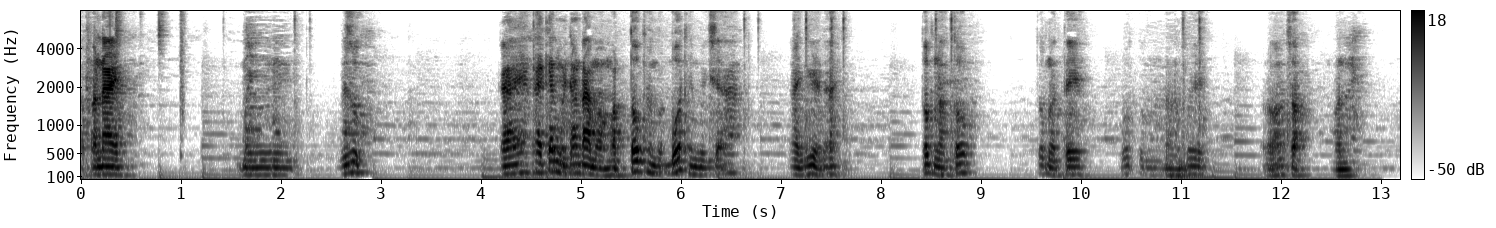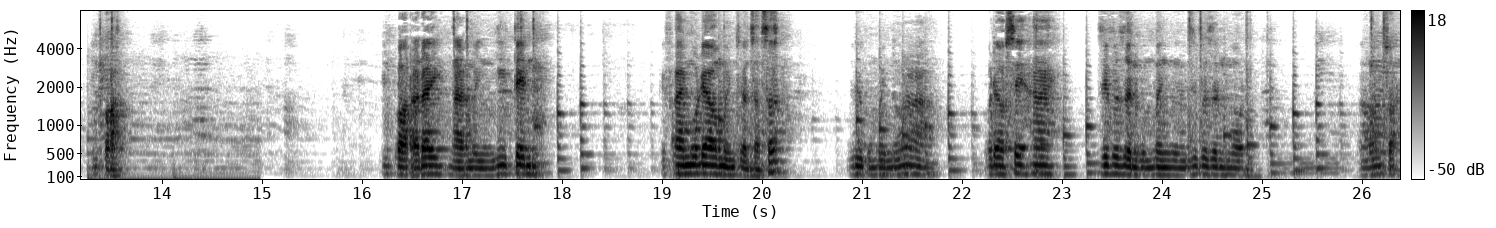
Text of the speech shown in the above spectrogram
Ở phần này mình ví dụ, cái hai cái mình đang làm ở mặt top hay mặt bot thì mình sẽ này như ở đây top là top top là t bot là b. Đó chọn phần import. Import ở đây là mình ghi tên cái file model mình cần sản xuất. Như của mình nó là model C2 version của mình là version 1 đó chọn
